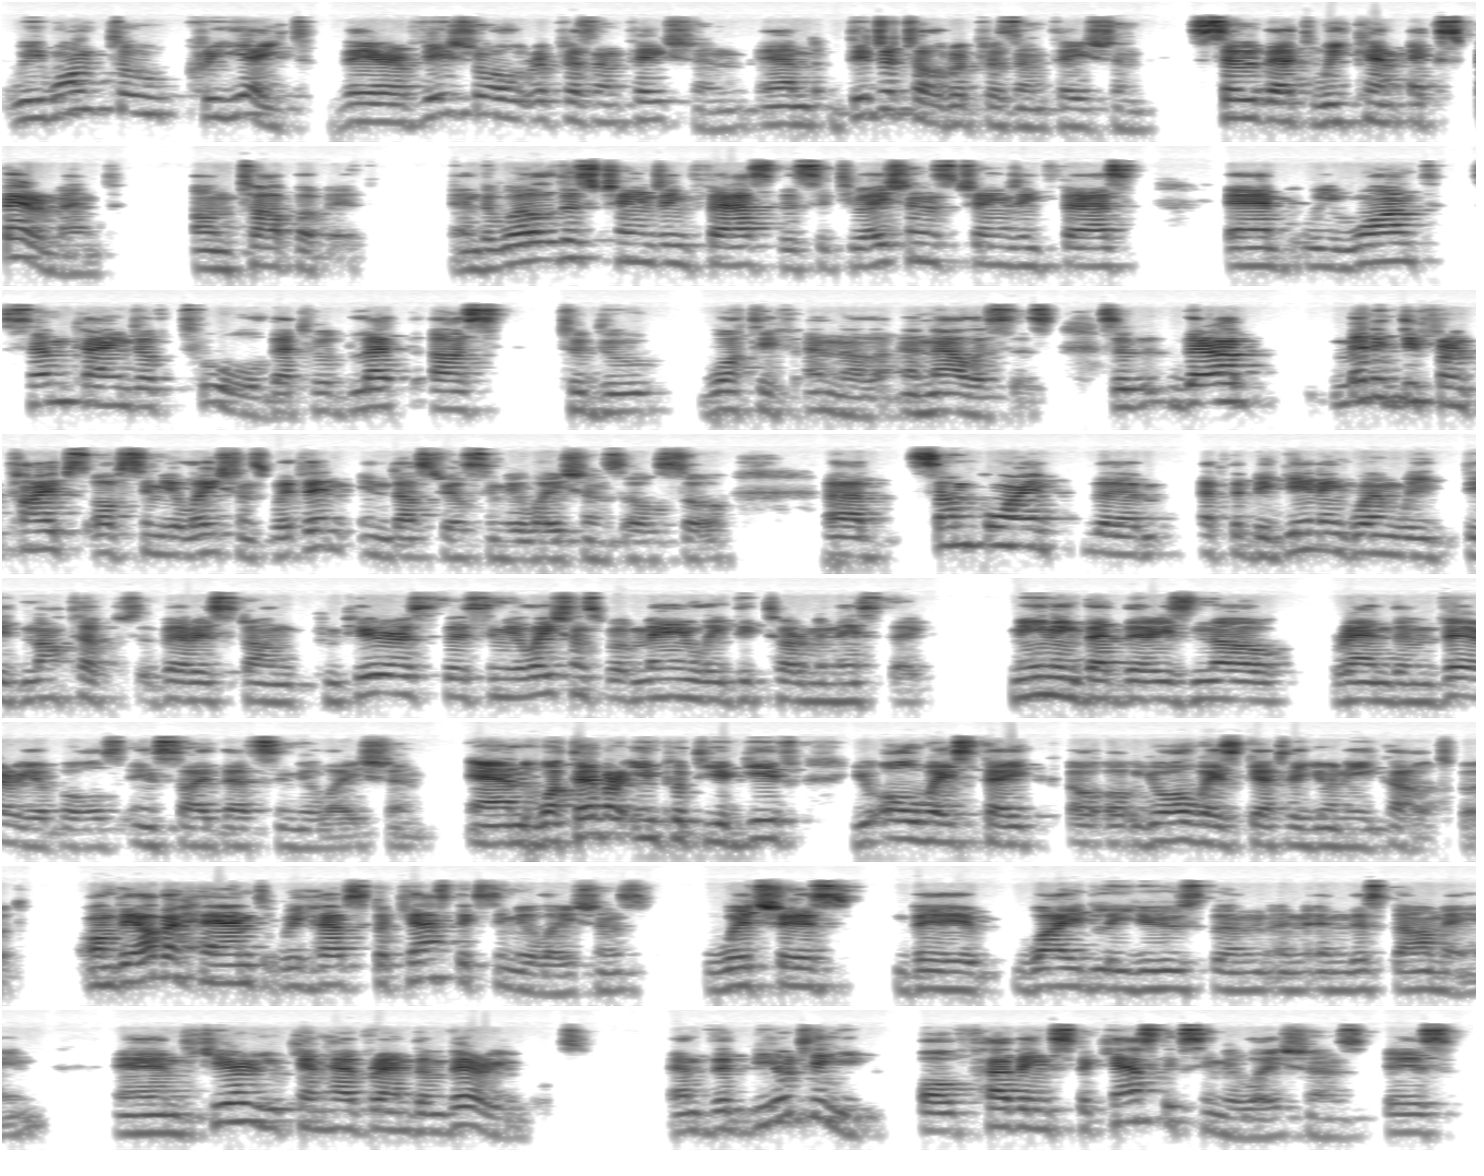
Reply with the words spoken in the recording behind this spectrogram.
We want to create their visual representation and digital representation so that we can experiment on top of it. And the world is changing fast, the situation is changing fast, and we want some kind of tool that would let us to do what if anal analysis. So there are many different types of simulations within industrial simulations also. At some point the, at the beginning when we did not have very strong computers, the simulations were mainly deterministic, meaning that there is no random variables inside that simulation. And whatever input you give, you always take, or you always get a unique output. On the other hand, we have stochastic simulations, which is the widely used in, in, in this domain. And here you can have random variables. And the beauty of having stochastic simulations is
